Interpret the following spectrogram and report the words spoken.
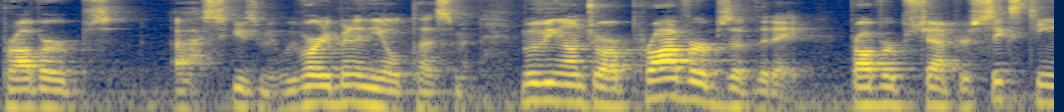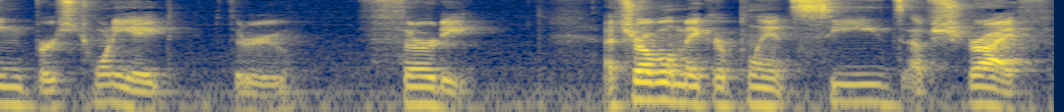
Proverbs uh, excuse me, we've already been in the Old Testament. Moving on to our Proverbs of the day. Proverbs chapter 16, verse 28 through 30. A troublemaker plants seeds of strife.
